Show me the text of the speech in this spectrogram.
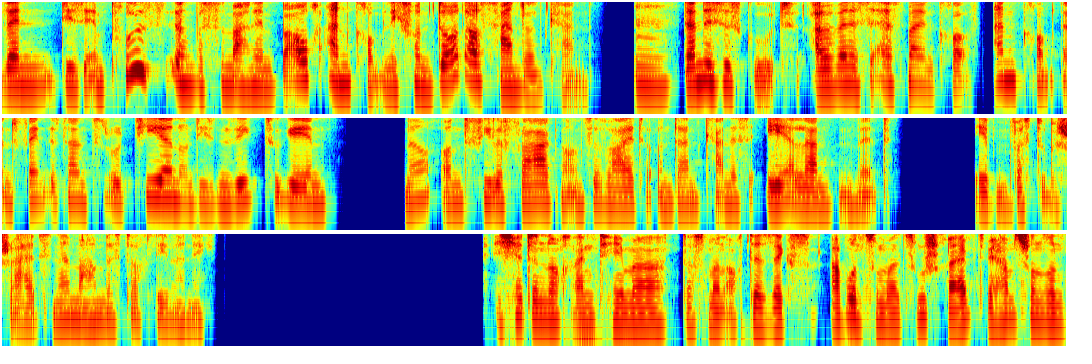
wenn dieser Impuls, irgendwas zu machen, im Bauch ankommt und ich von dort aus handeln kann, mhm. dann ist es gut. Aber wenn es erstmal im Kopf ankommt, dann fängt es an zu rotieren und diesen Weg zu gehen ne, und viele Fragen und so weiter. Und dann kann es eher landen mit eben, was du beschreibst, ne, machen wir es doch lieber nicht. Ich hätte noch ein Thema, das man auch der Sechs ab und zu mal zuschreibt. Wir haben es schon so ein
